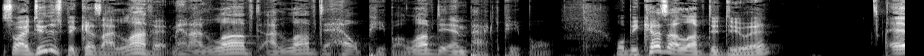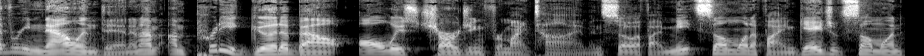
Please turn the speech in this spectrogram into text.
So I do this because I love it. Man, I loved I love to help people. I love to impact people. Well, because I love to do it, every now and then, and I'm I'm pretty good about always charging for my time. And so if I meet someone, if I engage with someone,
